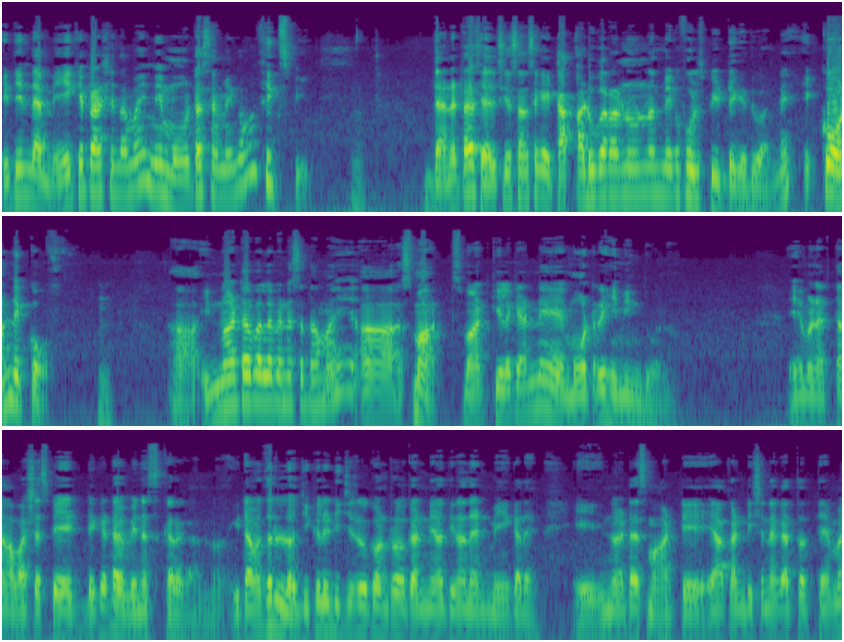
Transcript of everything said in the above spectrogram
ඉතින් දැ මේක ප්‍රශ්න තමයි මේ මෝට සැමකම ෆික්ස්පී දැනට සෙල්සිය සංසක එකක් අඩු කරන්න උන්නත් මේක ෆුල් ස්පීඩ් එක දුවන්නේ එක්ක ඔන්න එක්කෝ ඉන්වට වල වෙනස තමයි ස්මාර්ට් ස්මාර්ට් කියල ගැන්නේ මෝටර හිමින් දුවන එහම නැත්තම් අවශ්‍ය ස්පේඩ් එකට වෙනස් කරගන්න ඉටමත ලොජිකල ඩිජිටල් කොන්ට්‍රෝල් කන්නය තින දැන් මේක දැන් ඒ ඉන්නට ස්මාර්ට් එයා කන්ඩිෂන ගත්තොත්තේම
